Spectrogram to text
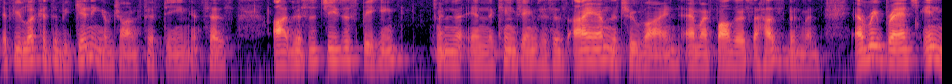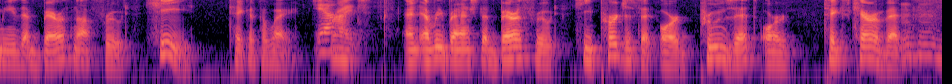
if you look at the beginning of John 15, it says, uh, This is Jesus speaking. In the, in the King James, it says, I am the true vine, and my Father is the husbandman. Every branch in me that beareth not fruit, he taketh away. Yeah. right. And every branch that beareth fruit, he purges it, or prunes it, or takes care of it, mm-hmm.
